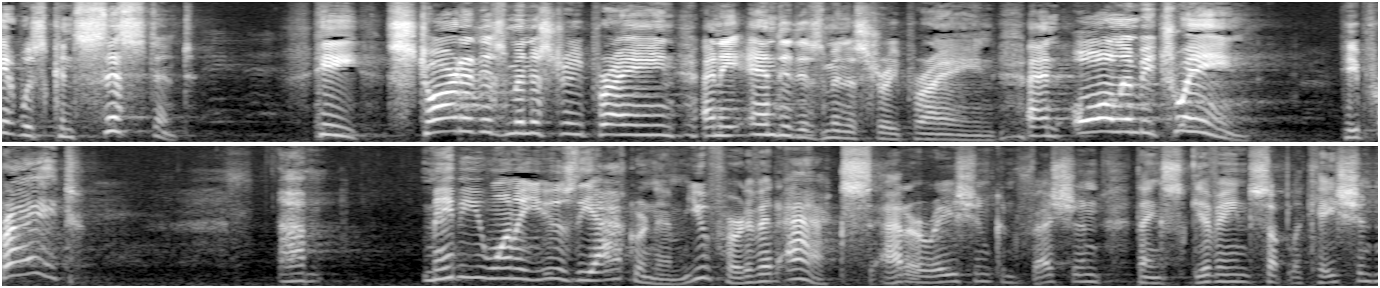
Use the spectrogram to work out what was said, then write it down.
it was consistent. He started his ministry praying, and he ended his ministry praying. And all in between, he prayed. Um, maybe you want to use the acronym. You've heard of it ACTS adoration, confession, thanksgiving, supplication.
